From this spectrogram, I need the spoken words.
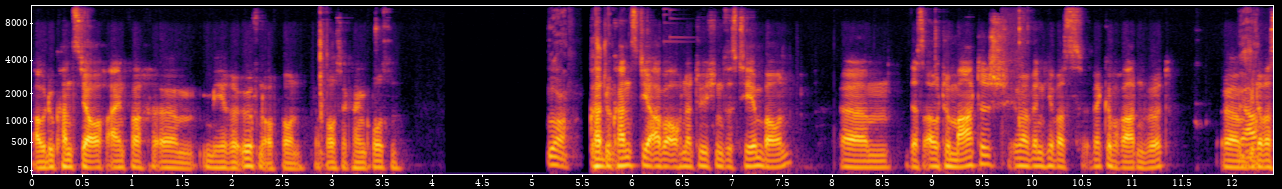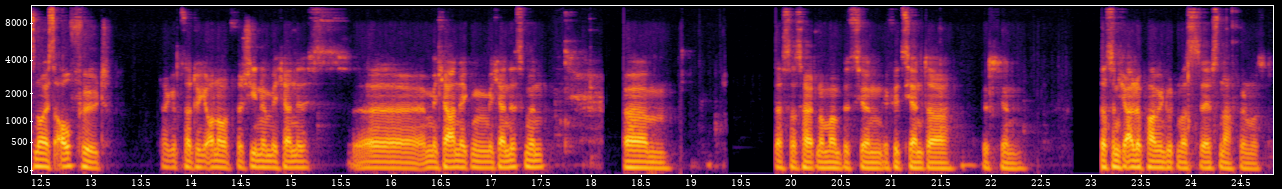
Aber du kannst ja auch einfach ähm, mehrere Öfen aufbauen. Da brauchst du ja keinen großen. Ja. Du, du kannst dir aber auch natürlich ein System bauen, ähm, das automatisch, immer wenn hier was weggebraten wird, ähm, ja. wieder was Neues auffüllt. Da gibt es natürlich auch noch verschiedene Mechanis äh, Mechaniken, Mechanismen, ähm, dass das halt nochmal ein bisschen effizienter, bisschen, dass du nicht alle paar Minuten was selbst nachfüllen musst.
